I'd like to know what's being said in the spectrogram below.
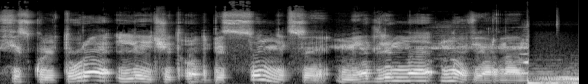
Физкультура лечит от бессонницы медленно, но верно.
